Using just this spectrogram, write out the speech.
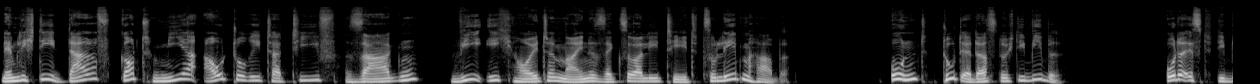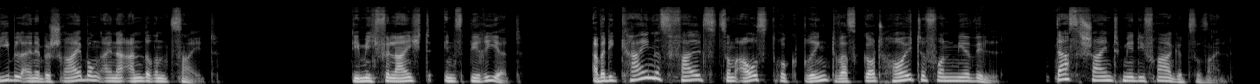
nämlich die, darf Gott mir autoritativ sagen, wie ich heute meine Sexualität zu leben habe. Und tut er das durch die Bibel? Oder ist die Bibel eine Beschreibung einer anderen Zeit, die mich vielleicht inspiriert, aber die keinesfalls zum Ausdruck bringt, was Gott heute von mir will? Das scheint mir die Frage zu sein.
